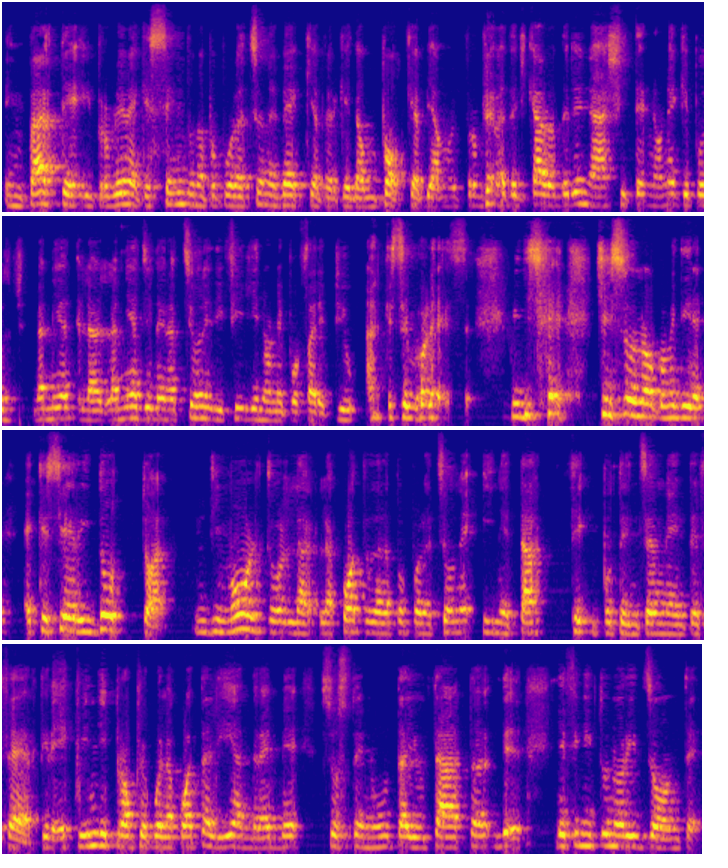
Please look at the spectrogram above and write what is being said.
in parte il problema è che essendo una popolazione vecchia, perché da un po' che abbiamo il problema del calo delle nascite, non è che la, mia, la, la, mia, generazione di figli non ne può fare più, anche se volesse. Quindi ci sono, come dire, è che si è ridotta di molto la, la quota della popolazione in età potenzialmente fertile e quindi proprio quella quota lì andrebbe sostenuta, aiutata, de, definito un orizzonte.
